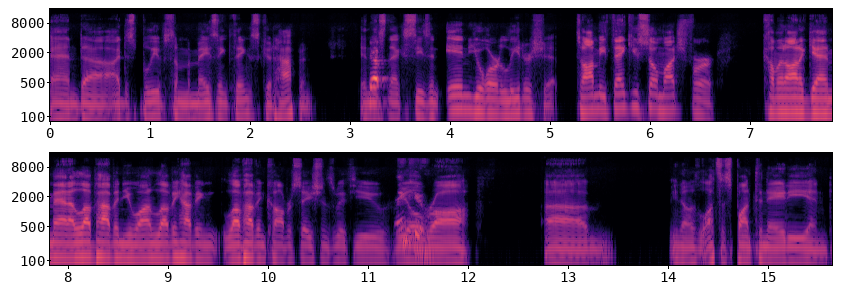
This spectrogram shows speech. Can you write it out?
and uh, I just believe some amazing things could happen in yep. this next season in your leadership. Tommy, thank you so much for coming on again, man. I love having you on. Loving having love having conversations with you. Thank real you. raw. Um, you know, lots of spontaneity and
